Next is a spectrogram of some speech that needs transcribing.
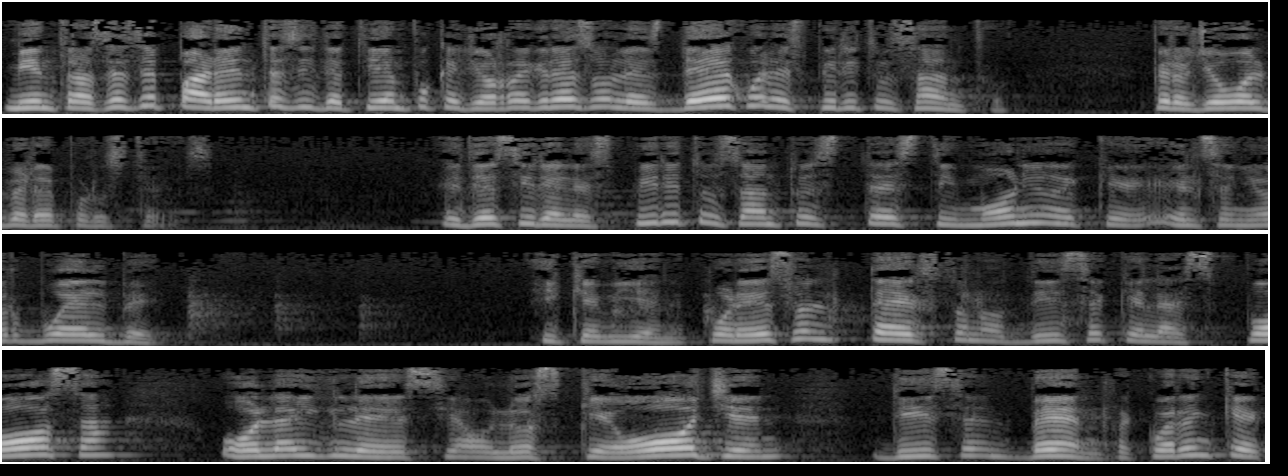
mientras ese paréntesis de tiempo que yo regreso, les dejo el Espíritu Santo, pero yo volveré por ustedes. Es decir, el Espíritu Santo es testimonio de que el Señor vuelve y que viene. Por eso el texto nos dice que la esposa o la iglesia o los que oyen dicen, ven, recuerden que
